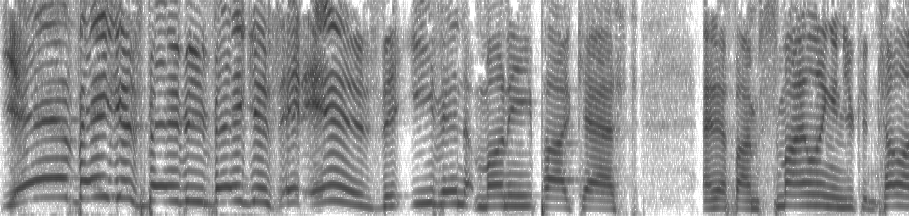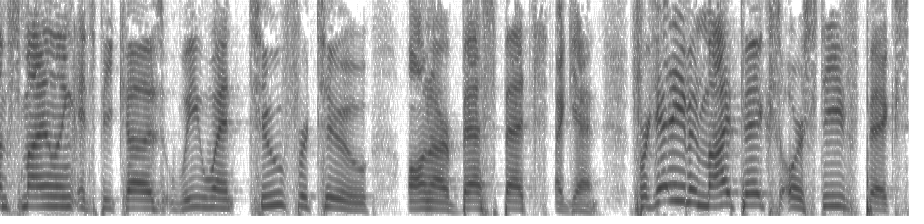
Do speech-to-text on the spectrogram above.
Yeah, Vegas, baby, Vegas. It is the Even Money Podcast. And if I'm smiling and you can tell I'm smiling, it's because we went two for two on our best bets again. Forget even my picks or Steve picks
